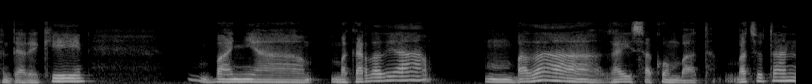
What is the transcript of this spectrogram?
jentearekin, baina bakardadea mm, bada gai sakon bat. Batzutan,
